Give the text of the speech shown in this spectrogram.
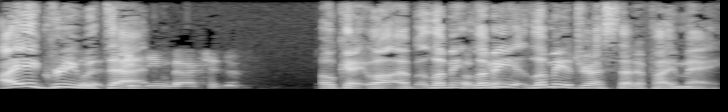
I agree with But that. Getting back to the Okay, well, uh, let me let me let me address that if I may.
